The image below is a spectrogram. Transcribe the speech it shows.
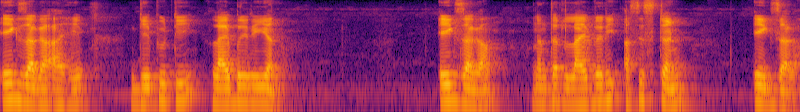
एक जागा आहे डेप्युटी लायब्रेरियन एक जागा नंतर लायब्ररी असिस्टंट एक जागा.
